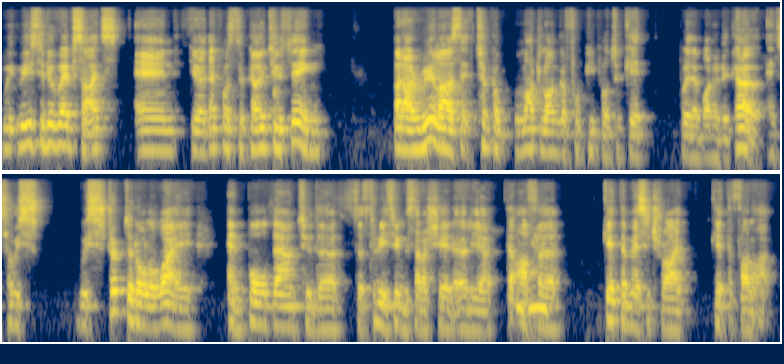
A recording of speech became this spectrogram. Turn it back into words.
We, we used to do websites, and you know that was the go-to thing. But I realized it took a lot longer for people to get where they wanted to go, and so we we stripped it all away and boiled down to the the three things that I shared earlier: the Mhm. offer, get the message right, get the follow-up.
